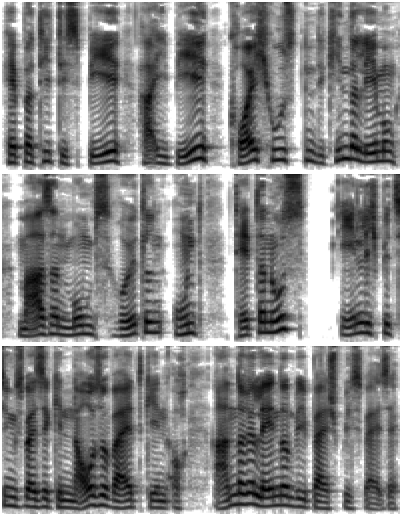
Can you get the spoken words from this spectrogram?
Hepatitis B, HIB, Keuchhusten, die Kinderlähmung, Masern, Mumps, Röteln und Tetanus. Ähnlich bzw. genauso weit gehen auch andere Länder wie beispielsweise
